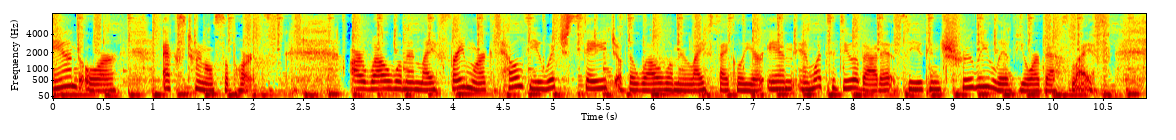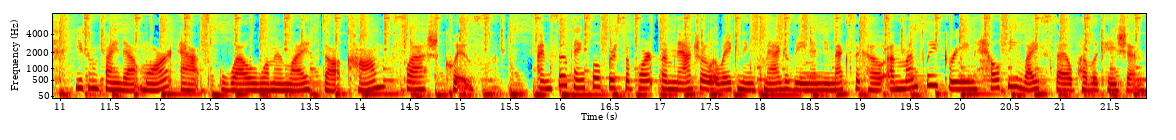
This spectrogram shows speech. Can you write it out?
and or external supports. Our Well Woman Life framework tells you which stage of the Well Woman life cycle you're in and what to do about it so you can truly live your best life. You can find out more at wellwomanlife.com slash quiz. I'm so thankful for support from Natural Awakenings Magazine in New Mexico, a monthly green, healthy lifestyle publication.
